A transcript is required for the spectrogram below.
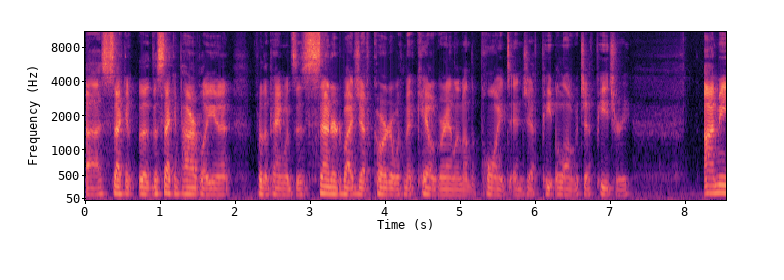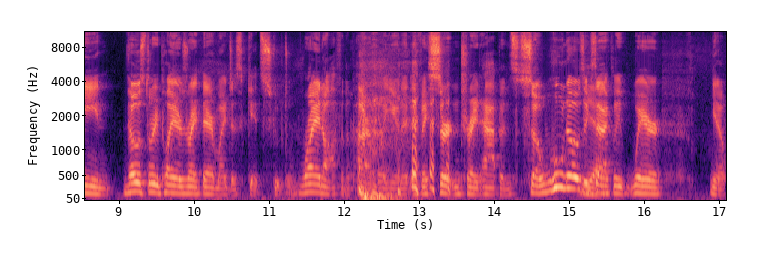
uh, second uh, the second power play unit for the Penguins is centered by Jeff Carter with Mikael Granlund on the point and Jeff Pe- along with Jeff Petry. I mean, those three players right there might just get scooped right off of the power play unit if a certain trade happens. So who knows exactly yeah. where, you know,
